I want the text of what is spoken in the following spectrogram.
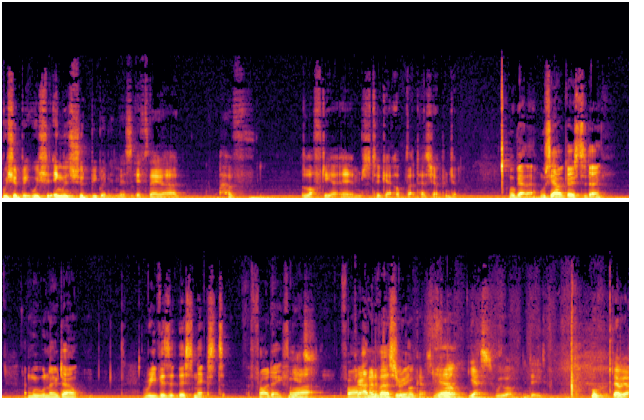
we should be. We should. England should be winning this if they uh, have loftier aims to get up that Test Championship. We'll get there. We'll see how it goes today, and we will no doubt revisit this next Friday for Yes. our for our, For our anniversary. podcast. We Yeah. will. Yes, we will indeed. Whew, there we are.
